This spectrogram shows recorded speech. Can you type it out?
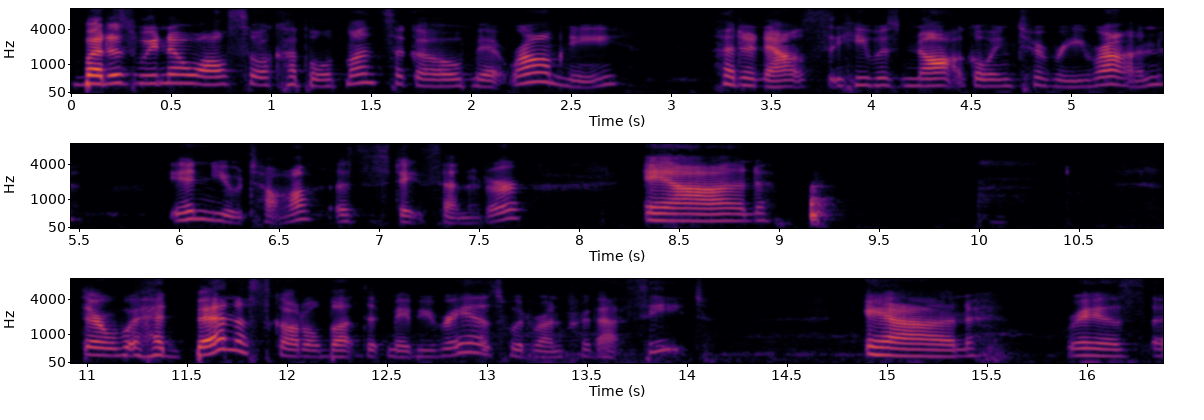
but as we know, also a couple of months ago, Mitt Romney had announced that he was not going to rerun in Utah as a state senator. And there had been a scuttlebutt that maybe Reyes would run for that seat. And Reyes uh,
